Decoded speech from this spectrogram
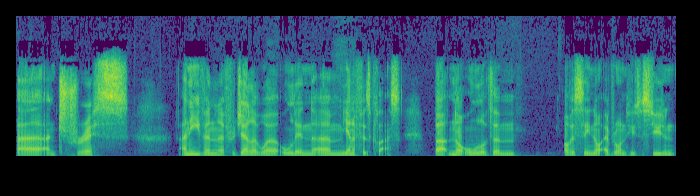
uh, and Triss and even uh, Fringilla were all in um, Yennefer's class, but not all of them. Obviously, not everyone who's a student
